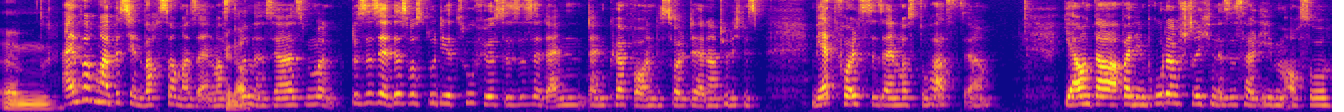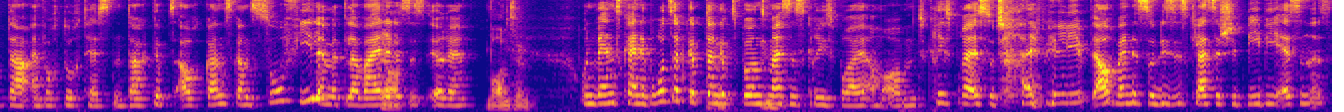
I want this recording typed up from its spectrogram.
Ähm, Einfach mal ein bisschen wachsamer sein, was Genau. drin ist. Ja, das ist ja das, was du dir zuführst, das ist ja dein, dein Körper und das sollte ja natürlich das Wertvollste sein, was du hast. Ja. Ja, und da bei den Brotaufstrichen ist es halt eben auch so, da einfach durchtesten. Da gibt es auch ganz, ganz so viele mittlerweile, Ja. das ist irre. Wahnsinn. Und wenn es keine Brotzeit gibt, dann gibt es bei uns meistens Grießbrei am Abend. Grießbrei ist total beliebt, auch wenn es so dieses klassische Babyessen ist.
